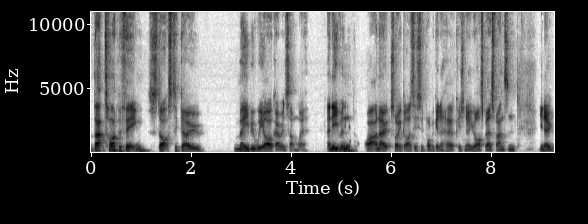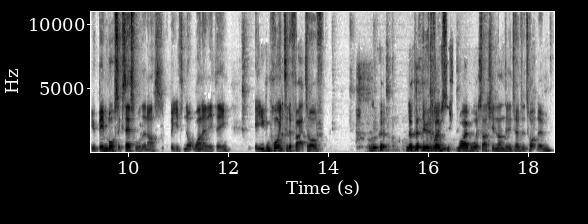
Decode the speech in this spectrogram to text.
That type of thing starts to go maybe we are going somewhere. And even well, I know, sorry guys, this is probably going to hurt because you know you are Spurs fans, and you know you've been more successful than us, but you've not won anything. You can point to the fact of look at look at the closest rival as such in London in terms of Tottenham,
